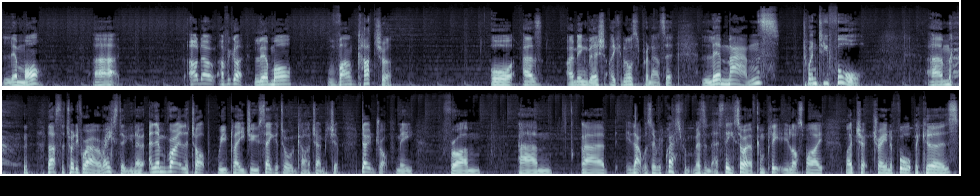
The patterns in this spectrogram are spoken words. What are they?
Le Mans. Uh, oh no, I forgot. Le Mans 24. Or, as I'm English, I can also pronounce it Le Mans 24. Um, that's the 24 hour race, don't you know? And then right at the top, we played you Sega Touring Car Championship. Don't Drop Me from um, uh, that was a request from Resident SD. Sorry, I've completely lost my my tra- train of thought because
